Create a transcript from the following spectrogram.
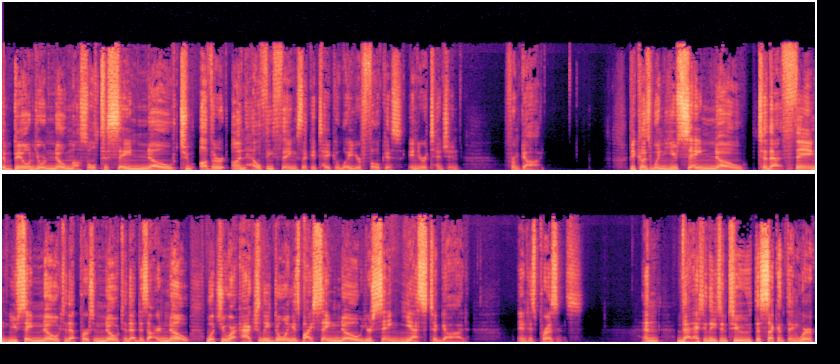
to build your no muscle to say no to other unhealthy things that could take away your focus and your attention from God. Because when you say no to that thing, you say no to that person, no to that desire, no, what you are actually doing is by saying no, you're saying yes to God and His presence. And that actually leads into the second thing where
